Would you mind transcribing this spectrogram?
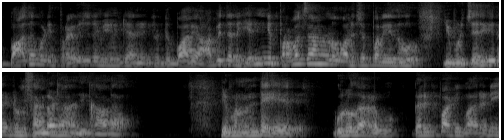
బాధపడి ప్రయోజనం ఏమిటి అనేటువంటి వారి ఆవేదన ఎన్ని ప్రవచనాల్లో వారు చెప్పలేదు. ఇప్పుడు జరిగినటువంటి సంఘటన అది కాదా? ఏమనంటే గురుగారు గరికపాటి వారిని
